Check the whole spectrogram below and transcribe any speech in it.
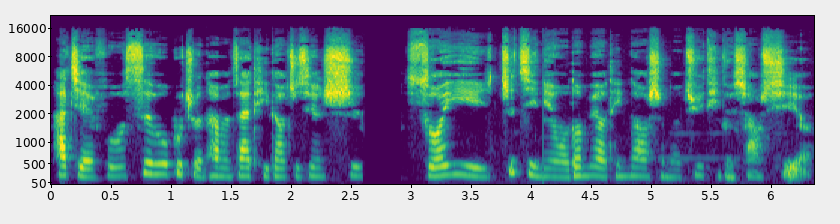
他姐夫似乎不准他们再提到这件事，所以这几年我都没有听到什么具体的消息了。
